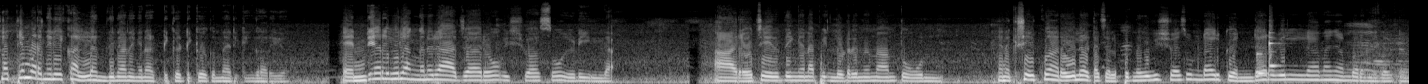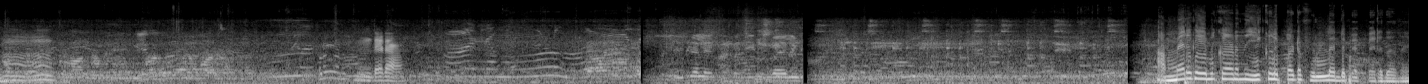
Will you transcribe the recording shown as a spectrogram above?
സത്യം പറഞ്ഞാൽ ഈ കല്ല് എന്തിനാണ് ഇങ്ങനെ അട്ടിക്കട്ടിക്ക് വെക്കുന്നതായിരിക്കും അറിയോ എന്റെ അറിവിൽ അങ്ങനെ ഒരു ആചാരമോ വിശ്വാസമോ ഇവിടെ ഇല്ല. ആരോ ചെയ്തത് ഇങ്ങനെ പിന്തുടരുന്നെന്നാന്ന് തോന്നുന്നു. എനിക്ക് ശരിക്കും അറിയില്ല കേട്ടോ. ചിലപ്പോൾ ഇന്നത് വിശ്വാസം ഉണ്ടായിരിക്കും. എന്റെ അറിവിലില്ല എന്നാണ് ഞാൻ പറഞ്ഞത് കേട്ടോ. എന്താടാ അമ്മേരെ കൈമ കാണുന്ന ഈ കളിപ്പാട്ട ഫുൾ എന്റെ പെപ്പരുതാണ്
